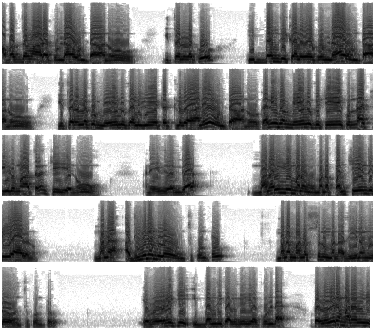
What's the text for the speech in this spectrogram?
అబద్ధం ఆడకుండా ఉంటాను. ఇతరులకు ఇబ్బంది కలగకుండా ఉంటాను. ఇతరులకు మేలు కలిగేటట్లుగానే ఉంటాను. కనీసం మేలుకు చేయకుండా కీడు మాత్రం చేయను. అనే విధంగా మనల్ని మనము మన పంచేంద్రియాలను మన అధీనంలో ఉంచుకుంటూ మన మనస్సును మన అధీనంలో ఉంచుకుంటూ ఎవరికి ఇబ్బంది కలిగేయకుండా ఒకవేళ మనల్ని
